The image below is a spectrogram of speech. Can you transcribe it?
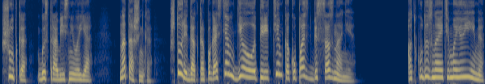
«Шутка», — быстро объяснила я. «Наташенька, что редактор по гостям делала перед тем, как упасть без сознания?» «Откуда знаете мое имя?»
